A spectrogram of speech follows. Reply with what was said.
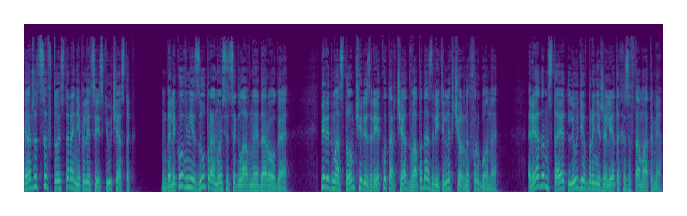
Кажется, в той стороне полицейский участок. Далеко внизу проносится главная дорога. Перед мостом через реку торчат два подозрительных черных фургона. Рядом стоят люди в бронежилетах и с автоматами.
